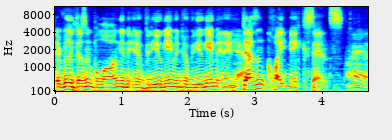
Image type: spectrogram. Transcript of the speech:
that really doesn't belong in, in a video game into a video game, and it Yeah. doesn't quite make sense. Oh, yeah,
